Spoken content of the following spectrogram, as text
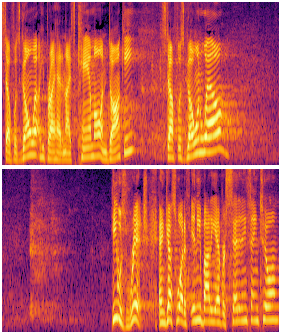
stuff was going well. He probably had a nice camel and donkey, stuff was going well. He was rich. And guess what? If anybody ever said anything to him,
